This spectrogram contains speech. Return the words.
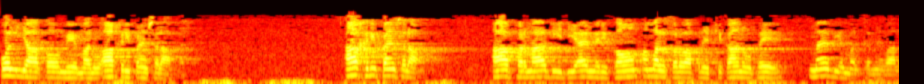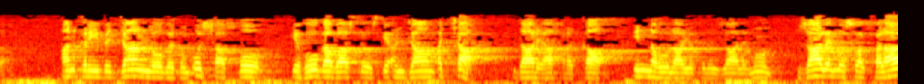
کل یا قوم ملو آخری فیصلہ۔ آخری فیصلہ۔ آپ فرما دیجیے اے میری قوم، عمل کرو اپنے ٹھکانوں پہ، میں بھی عمل کرنے والا ہوں۔ ان قریب جان لوگ تم اس شخص کو کہ ہوگا واسطے اس کے انجام اچھا۔ دار آخرت کا۔ ان نہ ظالمون ظالم اس وقت فلا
